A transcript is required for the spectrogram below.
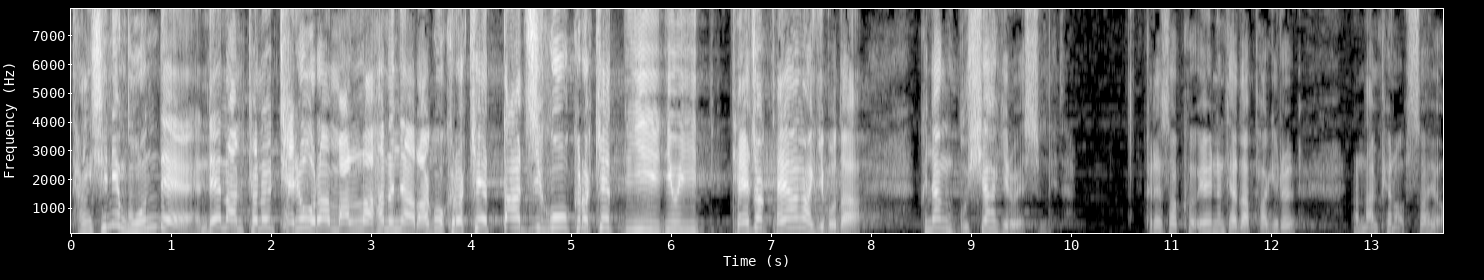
당신이 뭔데 내 남편을 데려오라 말라 하느냐라고 그렇게 따지고 그렇게 이, 이, 이 대적 대항하기보다 그냥 무시하기로 했습니다. 그래서 그 여인은 대답하기를 남편 없어요.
